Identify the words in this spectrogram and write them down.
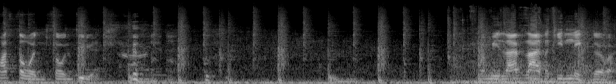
ฮอตโซนโซนเดือด มันมีไลฟ์ไลน์สกินเหล็กด้วยวะ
